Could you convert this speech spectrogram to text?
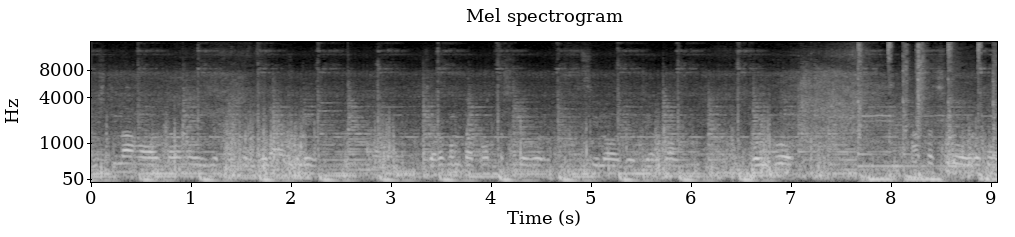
বৃষ্টি না হওয়ার কারণে এই যে ফসলগুলো আসলে যেরকমটা প্রত্যাশিত ছিল, যে যেরকম হইব আশা ছিল ওইরকম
